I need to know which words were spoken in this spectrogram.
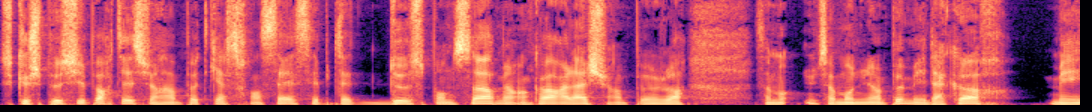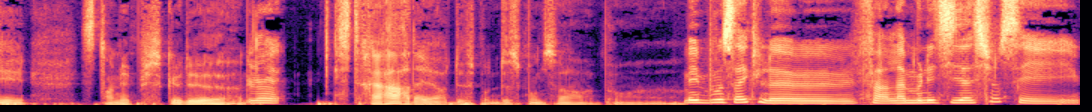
Ce que je peux supporter sur un podcast français, c'est peut-être deux sponsors, mais encore là, je suis un peu genre, ça m'en- ça m'ennuie un peu, mais d'accord. Mais c'est tant mieux plus que deux. Ouais. C'est très rare d'ailleurs, deux, sponsors pour. un- Mais bon, c'est vrai que le, enfin, la monétisation, c'est,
